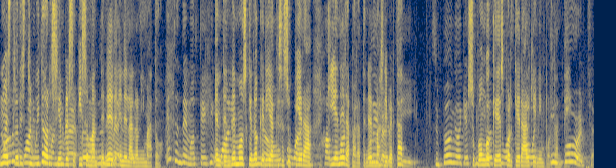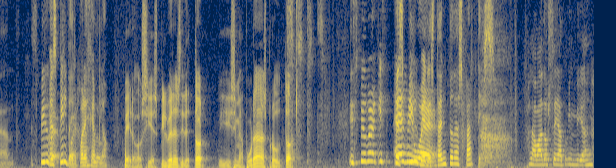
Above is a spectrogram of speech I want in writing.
Nuestro distribuidor siempre se quiso mantener en el anonimato. Entendemos que no quería que se supiera quién era para tener más libertad. Supongo que es porque era alguien importante. Spielberg, por ejemplo. Pero si Spielberg es director, y si me apuras, productor. Spielberg, Spielberg está en todas partes. Alabado sea tu Indiana.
